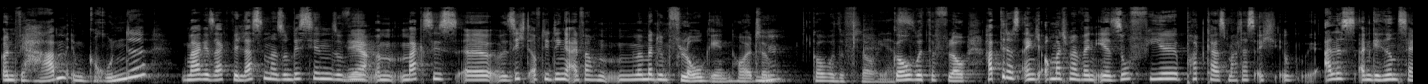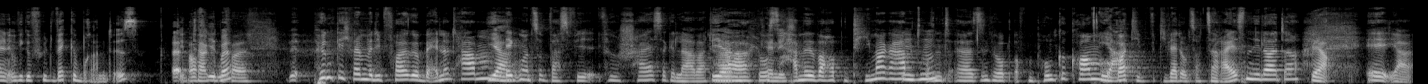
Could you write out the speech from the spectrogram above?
Und wir haben im Grunde mal gesagt, wir lassen mal so ein bisschen, so wie Ja. ähm, Maxis äh, Sicht auf die Dinge einfach mit dem Flow gehen heute. Mhm. Go with the flow, yes. Go with the flow. Habt ihr das eigentlich auch manchmal, wenn ihr so viel Podcast macht, dass euch alles an Gehirnzellen irgendwie gefühlt weggebrannt ist? Äh, Den auf Tag jeden über? Fall. Pünktlich, wenn wir die Folge beendet haben, Ja. denken wir uns so, was wir für Scheiße gelabert Ja, haben. Bloß, kenn ich. Mhm. haben wir überhaupt ein Thema gehabt und äh, sind wir überhaupt auf den Punkt gekommen? Ja. Oh Gott, die, die werden uns auch zerreißen, die Leute. Ja. Äh, ja,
